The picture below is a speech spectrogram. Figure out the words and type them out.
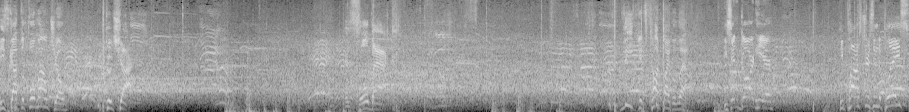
He's got the full mount, Joe. Good shot. And full back. Caught by the left. He's in guard here. He postures into place.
